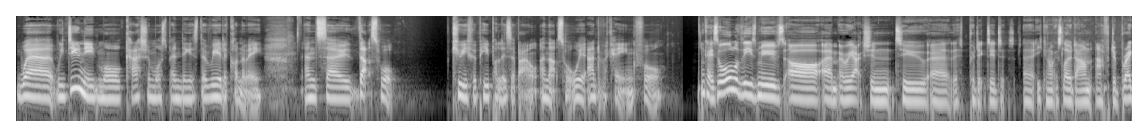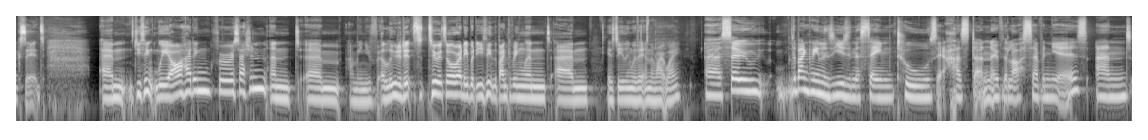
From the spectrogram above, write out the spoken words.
Where we do need more cash and more spending is the real economy. And so that's what QE for People is about, and that's what we're advocating for. Okay, so all of these moves are um, a reaction to uh, predicted uh, economic slowdown after Brexit. Um, do you think we are heading for a recession? And um, I mean, you've alluded it to it already, but do you think the Bank of England um, is dealing with it in the right way? Uh, so the Bank of England is using the same tools it has done over the last seven years, and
